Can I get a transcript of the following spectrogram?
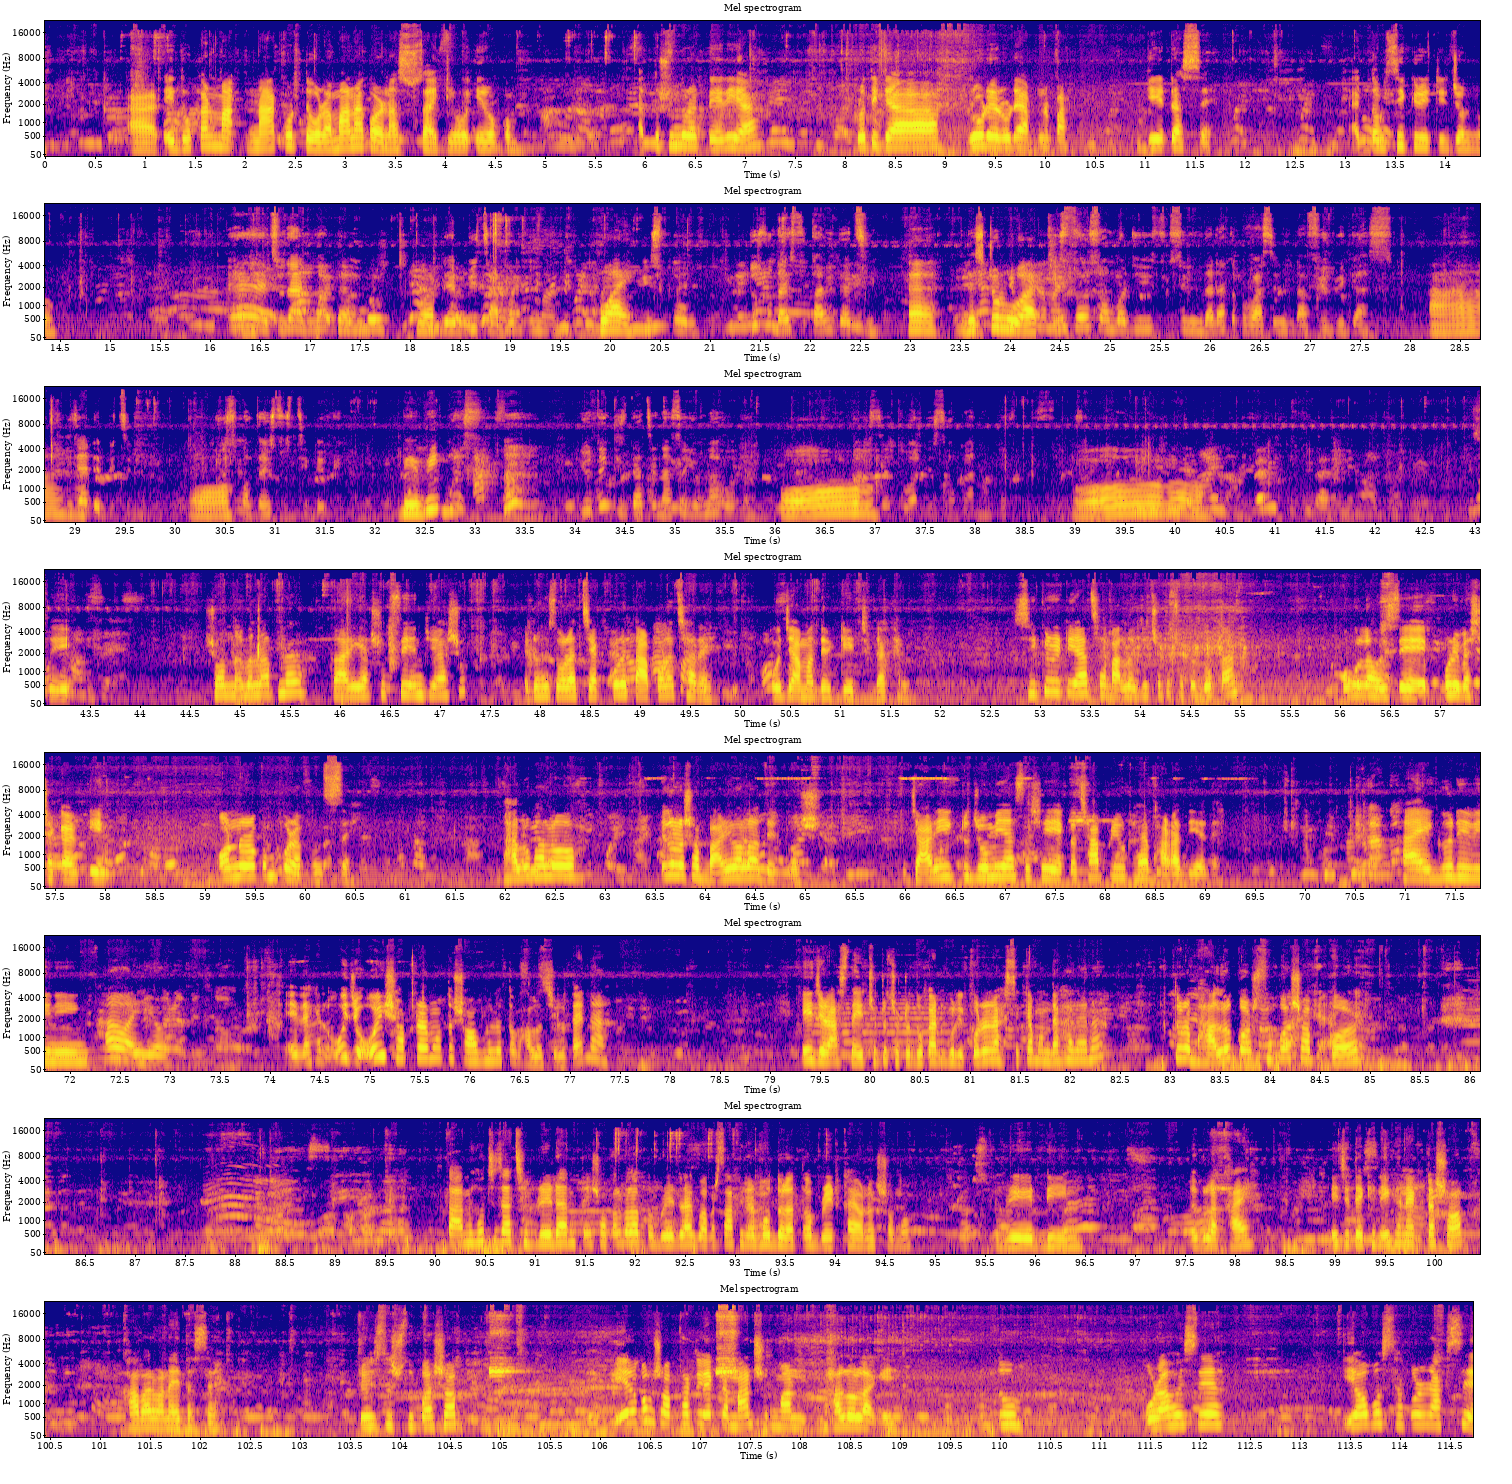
আর এই দোকান না করতে ওরা মানা করে না সোসাইটি ও এরকম। এত সুন্দর একটা এরিয়া। প্রতিটা রোডে, রোডে আপনার গেট আছে। একদম সিকিউরিটির জন্য। Hey, to that not Peru. What? They beat a body man. Why? He stole. Those one that used to carry dirty. Eh, they stole what? He stole somebody's cylinder, that type of a cylinder filled with gas. Ah. He said they beat him. Oh. Some of them used to steal baby. Baby? Yes. you think it's dirty now, so you're not open. Oh. Oh. Very stupid and anyhow, boy. See. Sean level up now? গাড়ি আসুক CNG আসুক, এটা হচ্ছে ওরা check করে, তারপরে ছাড়ে। ওই যে আমাদের গেট দেখেন। সিকিউরিটি আছে, ভালো যে ছোট ছোট দোকান, ওগুলো হয়েছে পরিবেশটাকে আর কি অন্যরকম করে ফেলছে। ভালো ভালো, এগুলো সব বাড়িওয়ালাদের দোষ। যারই একটু জমি আছে সেই একটা ছাপড়ি উঠায়, ভাড়া দিয়ে দেয়। Hi good evening how are you এই দেখেন, ওই যে ওই সবটার মতো সব হলে তো ভালো ছিল, তাই না? এই যে রাস্তায় এই ছোট ছোট দোকানগুলি করে রাখছে, কেমন দেখা যায় না? তোরা ভালো কর, সুপার শপ কর। তা আমি হচ্ছে যাচ্ছি ব্রেড আনতে, সকালবেলা তো ব্রেড লাগবে, আবার সাফিনার মধ্যরাতেও ব্রেড খায় অনেক সময়। ব্রেড ডিম, এগুলা খায়। এই যে দেখেন, এখানে একটা শপ খাবার বানাইতেছে। Super shop. এরকম শপ থাকলে একটা মান সম্মান ভালো লাগে। কিন্তু ওরা হয়েছে এ অবস্থা করে রাখছে।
